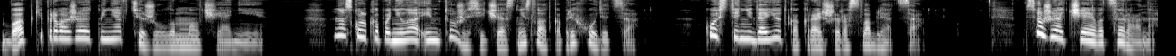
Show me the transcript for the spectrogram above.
Бабки провожают меня в тяжелом молчании. Насколько поняла, им тоже сейчас не сладко приходится. Костя не дает, как раньше, расслабляться. Все же отчаиваться рано.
